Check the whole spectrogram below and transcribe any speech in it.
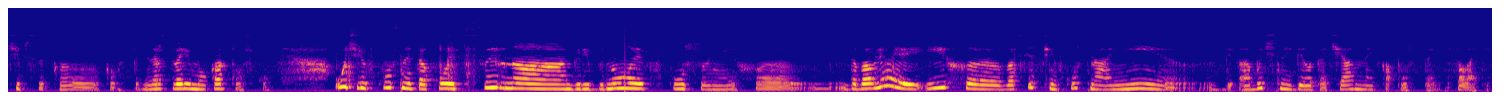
чипсы, господи, на растворимую картошку. Очень вкусный такой сырно-грибной вкус у них. Э, добавляя их э, во все очень вкусно, они с обычной белокочанной капустой в салате.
